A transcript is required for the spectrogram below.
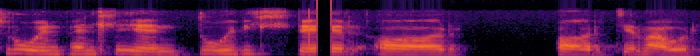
trwy'n pen llun dwy filltir o'r, or dir Mawr.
